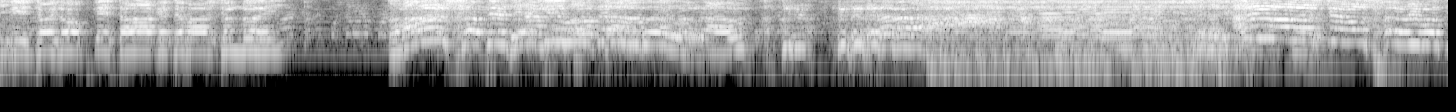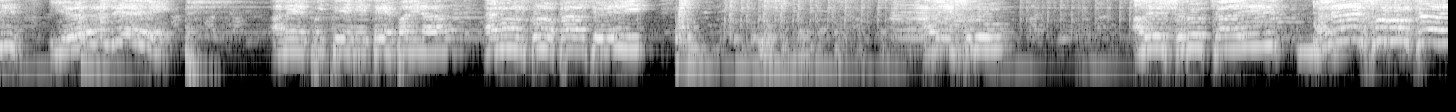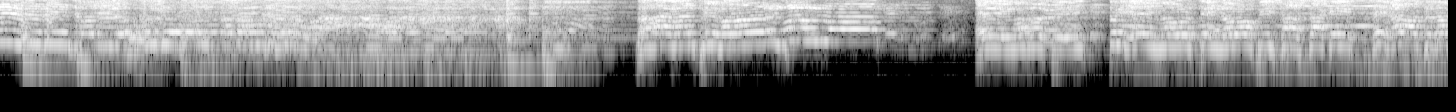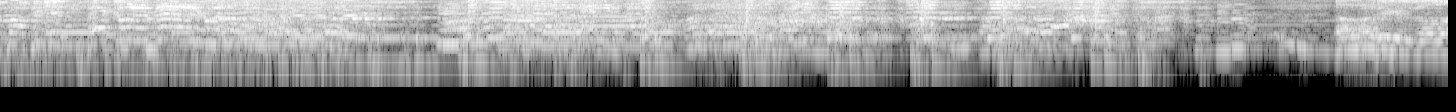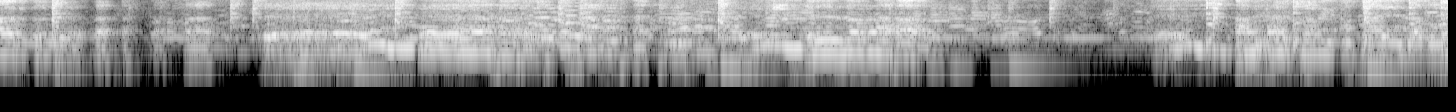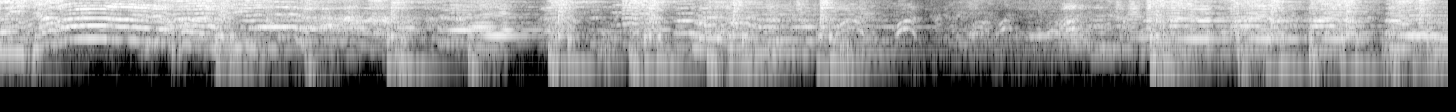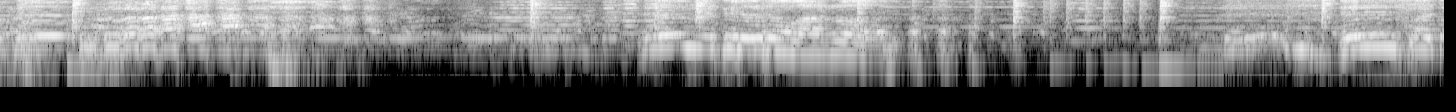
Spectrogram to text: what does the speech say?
তুমি জয়নবকে তালাক দেবার জন্যই তোমার সাথে আমি আমি পৃথিবীতে পারি না এমন কোন কাজ নেই। আমি শুধু আমি শুধু চাই আমি শুধু চাই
